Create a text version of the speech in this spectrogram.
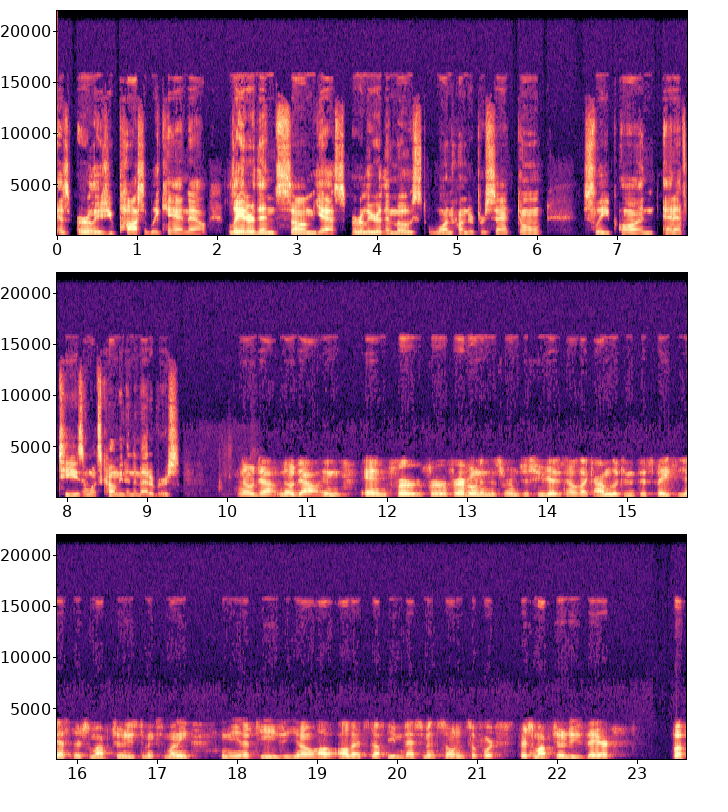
as early as you possibly can now. Later than some, yes. Earlier than most, 100%. Don't sleep on NFTs and what's coming in the metaverse. No doubt, no doubt. And and for for for everyone in this room, just so you guys know, like I'm looking at this space. Yes, there's some opportunities to make some money in the NFTs, you know, all all that stuff, the investments, so on and so forth. There's some opportunities there. But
